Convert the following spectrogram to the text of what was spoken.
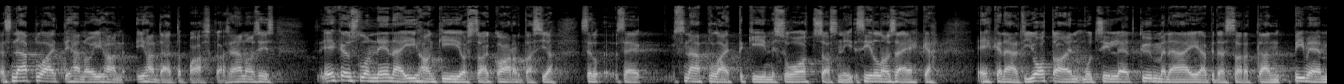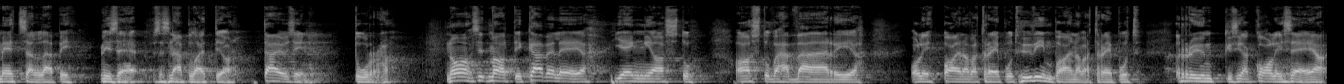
ja snaplightihan on ihan, ihan täyttä paskaa. Sehän on siis, ehkä jos sulla on nenä ihan kiinni jossain kartas ja se, se snaplightti kiinni sun otsas, niin silloin sä ehkä, ehkä näet jotain, mutta silleen, että kymmenen äijää pitäisi saada tämän pimeän metsän läpi, niin se, se snaplightti on täysin turha. No, sitten me alettiin kävelee ja jengi astu, astu vähän väärin ja oli painavat reput, hyvin painavat reput, rynkkysiä kolisee ja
